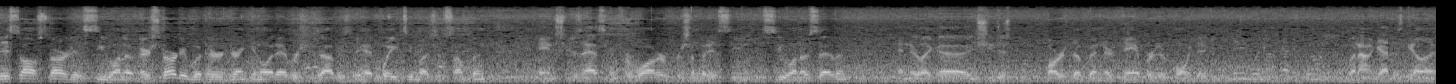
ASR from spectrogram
this all started at C1, or started with her drinking whatever. She's obviously had way too much of something. And she was asking for water for somebody at C, C107. And they're like, uh, and she just barged up in their camper to the point that Dude went out and got the gun. went out and got his gun.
